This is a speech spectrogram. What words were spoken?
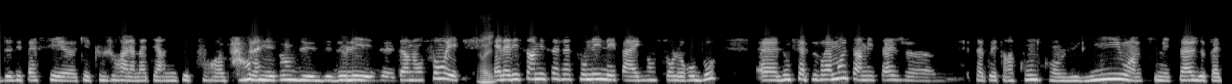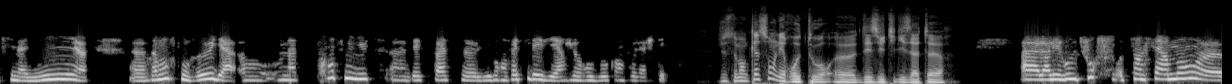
devait passer euh, quelques jours à la maternité pour euh, pour la naissance de de- de d'un enfant et Oui. elle a laissé un message à son aîné par exemple sur le robot euh, donc ça peut vraiment être un message, euh, ça peut être un conte qu'on lui lit ou un petit message de papy mamie, euh, vraiment ce qu'on veut. Il y a, on, a 30 minutes d'espace libre. En fait, il est vierge le robot quand vous l'achetez. Justement, quels sont les retours des utilisateurs? Alors les retours sont sincèrement euh,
